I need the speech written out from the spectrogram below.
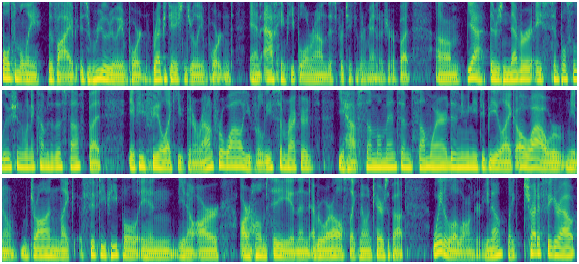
ultimately the vibe is really really important. Reputation is really important and asking people around this particular manager. But um, yeah there's never a simple solution when it comes to this stuff. But if you feel like you've been around for a while you've released some records you have some momentum somewhere it doesn't even need to be like oh wow we're you know drawing like 50 people in you know our our home city and then everywhere else like no one cares about. Wait a little longer you know? Like try to figure out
